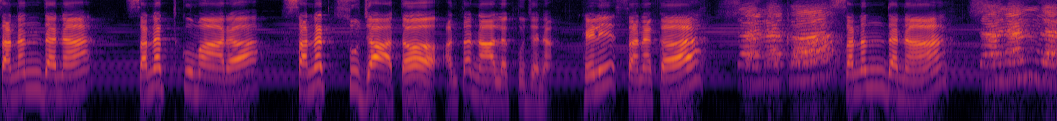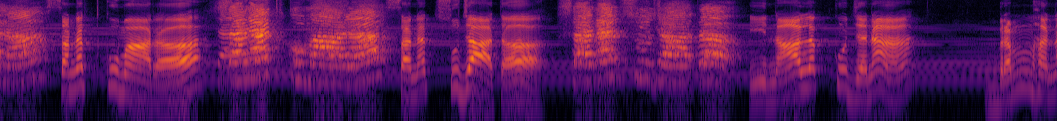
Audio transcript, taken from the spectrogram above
ಸನಂದನ ಸನತ್ ಕುಮಾರ ಸನತ್ ಸುಜಾತ ಅಂತ ನಾಲ್ಕು ಜನ. ಹೇಳಿ ಸನಕ ಸನಂದನ ಸನತ್ ಕುಮಾರ ಸನತ್ ಕುಮಾರ ಸನತ್ ಸುಜಾತ ಸನತ್ ಸುಜಾತ ಈ ನಾಲ್ಕು ಜನ ಬ್ರಹ್ಮನ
